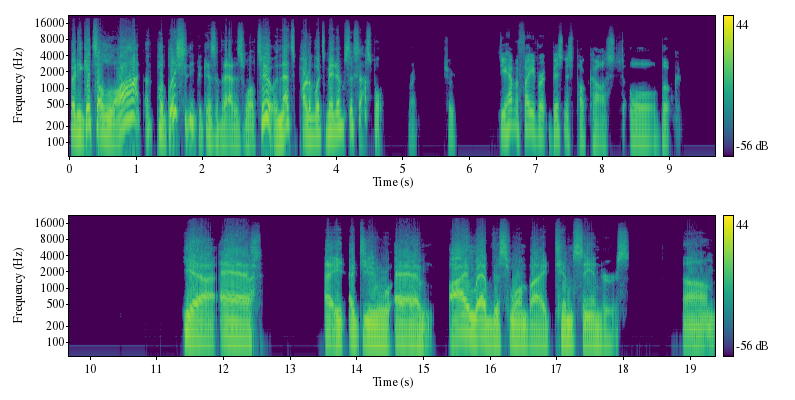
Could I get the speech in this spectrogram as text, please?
but he gets a lot of publicity because of that as well too. And that's part of what's made him successful. Do you have a favorite business podcast or book? Yeah, uh, I, I do. Um, I love this one by Tim Sanders. Um,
